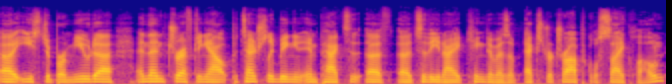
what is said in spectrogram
uh, east of Bermuda, and then drifting out, potentially being an impact to, uh, uh, to the United Kingdom as an extratropical cyclone.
